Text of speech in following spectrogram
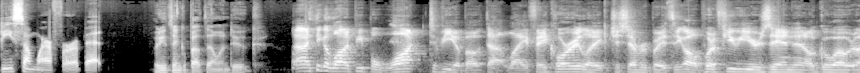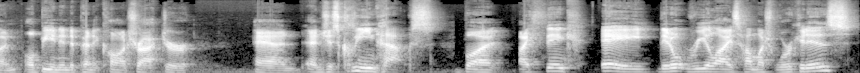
be somewhere for a bit? What do you think about that one, Duke? I think a lot of people want to be about that life, eh, Corey? Like, just everybody think, oh, I'll put a few years in and I'll go out and I'll be an independent contractor and and just clean house. But I think a they don't realize how much work it is.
